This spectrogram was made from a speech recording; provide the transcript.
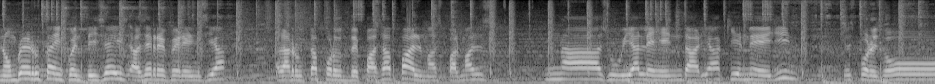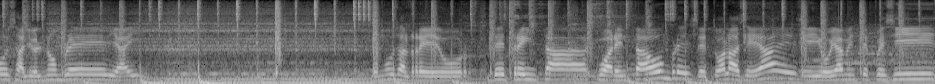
nombre de Ruta 56 hace referencia a la ruta por donde pasa Palmas. Palmas es una subida legendaria aquí en Medellín, entonces por eso salió el nombre de ahí. Somos alrededor de 30, 40 hombres de todas las edades y obviamente pues si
